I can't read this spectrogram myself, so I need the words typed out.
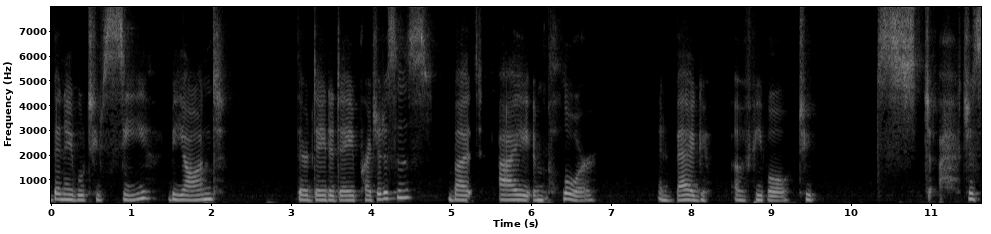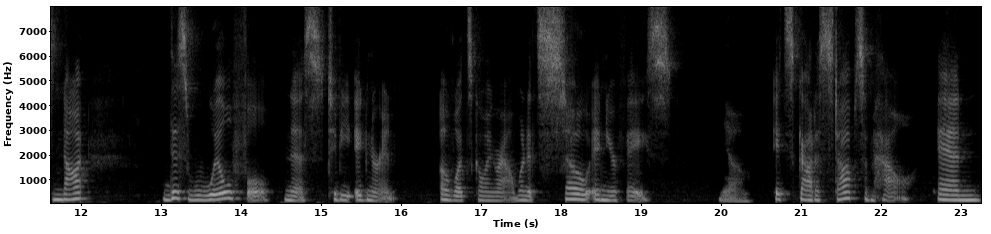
been able to see beyond their day to day prejudices. But I implore and beg of people to st- just not this willfulness to be ignorant of what's going around when it's so in your face. Yeah. It's got to stop somehow. And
